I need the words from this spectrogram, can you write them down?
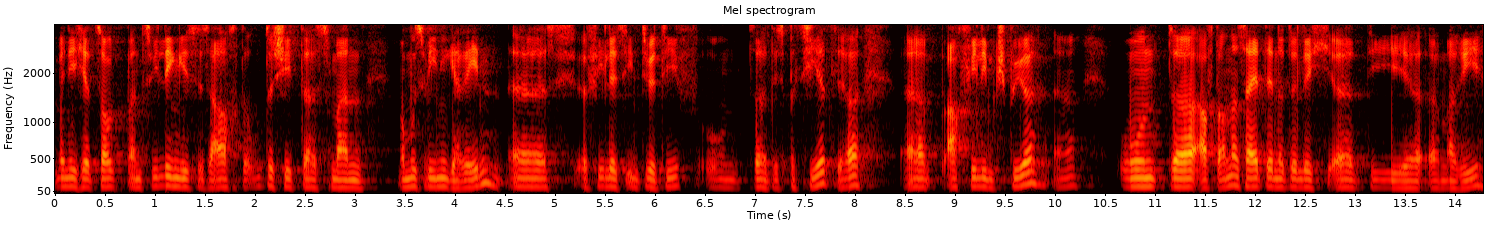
wenn ich jetzt sage, beim Zwilling ist es auch der Unterschied, dass man, man muss weniger reden, äh, vieles intuitiv und äh, das passiert, ja. auch viel im Gespür. Ja. Und auf der anderen Seite natürlich die Marie,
